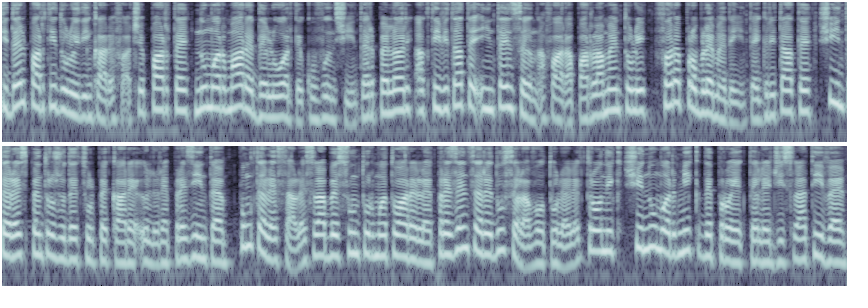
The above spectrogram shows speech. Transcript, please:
fidel partidului din care face parte, număr mare de luări de cuvânt și interpelări, activitate intensă în afara Parlamentului, fără probleme de integritate și interes pentru județul pe care îl reprezintă. Punctele sale slabe sunt următoarele. Prezență redusă la votul electronic și număr mic de proiecte legislative.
